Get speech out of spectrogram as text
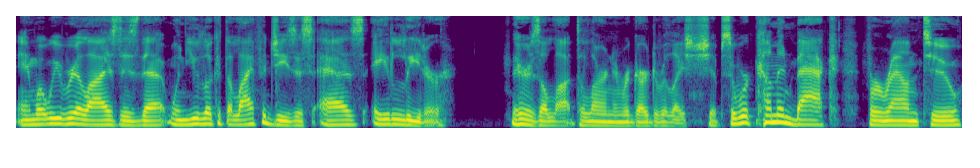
And what we realized is that when you look at the life of Jesus as a leader, there is a lot to learn in regard to relationships. So we're coming back for round two.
